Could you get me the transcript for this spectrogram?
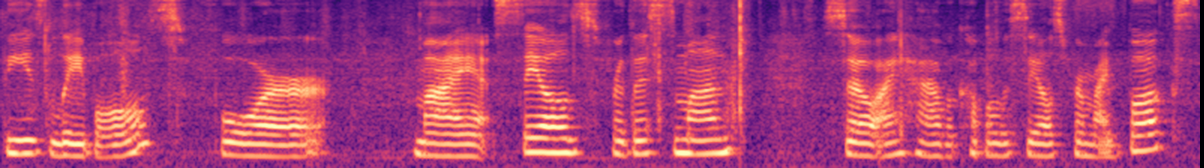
these labels for my sales for this month. So I have a couple of sales for my books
